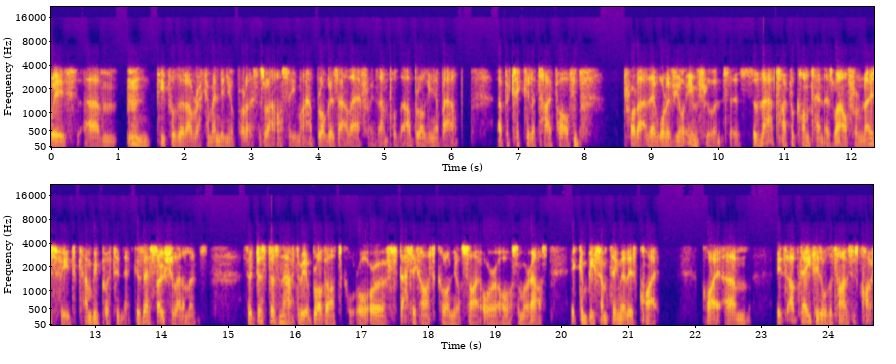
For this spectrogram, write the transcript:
with um, people that are recommending your products as well. So you might have bloggers out there, for example, that are blogging about a particular type of product. They're one of your influencers. So that type of content as well from those feeds can be put in there because they're social elements. So it just doesn't have to be a blog article or, or a static article on your site or, or somewhere else. It can be something that is quite, quite, um, it's updated all the time. So it's quite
